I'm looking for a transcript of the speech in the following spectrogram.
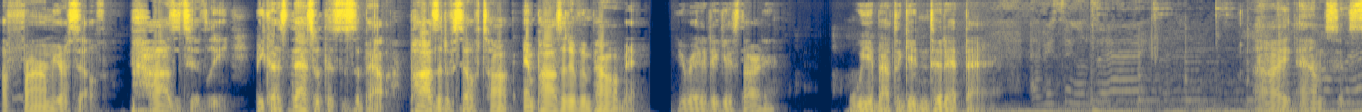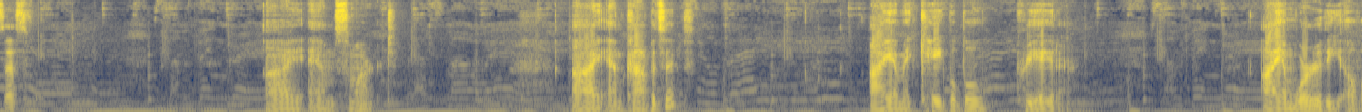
Affirm yourself positively because that's what this is about. Positive self-talk and positive empowerment. You ready to get started? We about to get into that thing. I am successful. I am smart. I am competent. I am a capable creator. I am worthy of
